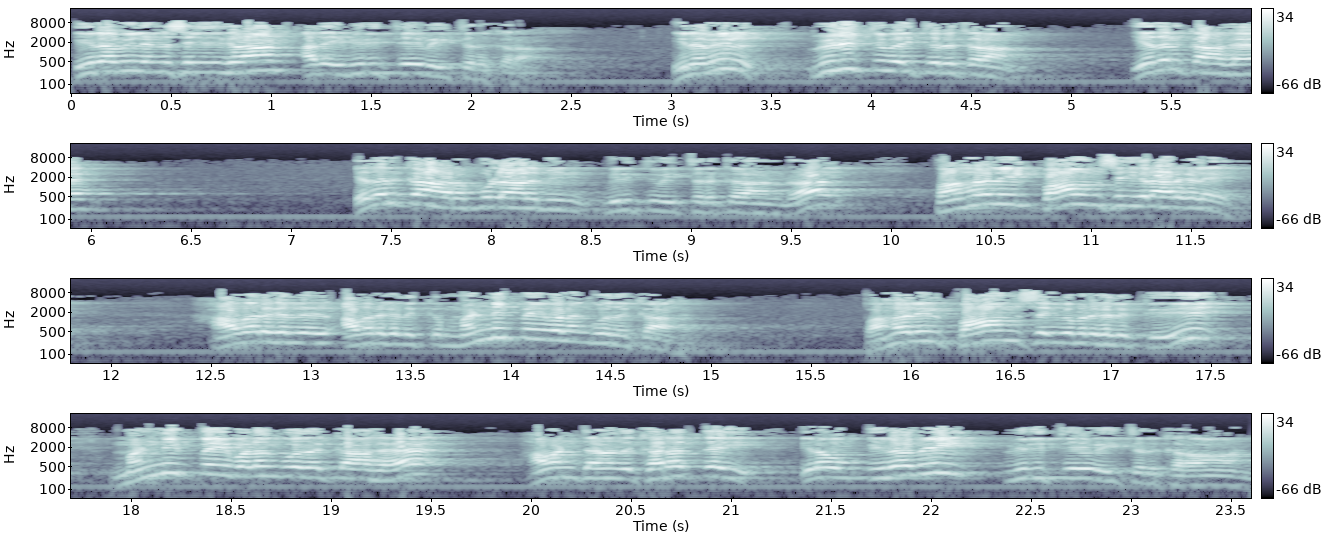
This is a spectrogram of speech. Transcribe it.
இரவில் என்ன செய்கிறான் அதை விரித்தே வைத்திருக்கிறான். இரவில் விரித்து வைத்திருக்கிறான். எதற்காக? எதற்காக ரப்புல் ஆலமீன் விரித்து வைத்திருக்கிறான் என்றால் பகலில் பாவம் செய்கிறார்களே அவர்கள் அவர்களுக்கு மன்னிப்பை வழங்குவதற்காக. பகலில் பாவம் செய்பவர்களுக்கு மன்னிப்பை வழங்குவதற்காக அவன் தனது கரத்தை இரவில் விரித்தே வைத்திருக்கிறான்.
